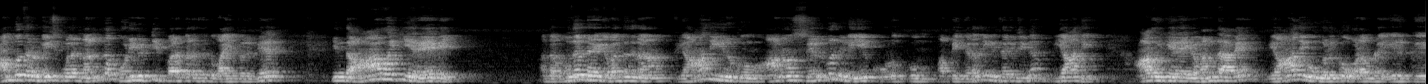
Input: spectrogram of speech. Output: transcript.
52 ரெண்டு வயசுக்குள்ள நல்ல கொடி வெட்டி பறக்கிறதுக்கு வாய்ப்பு இருக்கு. இந்த ஆரோக்கிய ரேகை அந்த புதன் ரேகை வந்ததுன்னா வியாதி இருக்கும். ஆனால் செல்வ நிலையை கொடுக்கும் அப்படிங்கிறத நீங்க தெரிஞ்சுங்க. வியாதி. ஆரோக்கிய ரேகை வந்தாவே வியாதி உங்களுக்கு உடம்புல இருக்கு.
